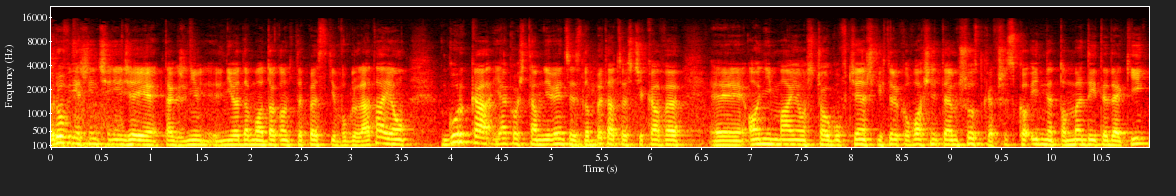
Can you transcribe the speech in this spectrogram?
Również nic się nie dzieje, także nie, nie wiadomo dokąd te pestki w ogóle latają. Górka jakoś tam mniej więcej zdobyta, co jest ciekawe, e, oni mają z czołgów ciężkich tylko właśnie tę M6, wszystko inne to medy i.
